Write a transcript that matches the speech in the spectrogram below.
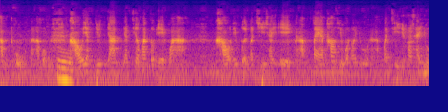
ทำถูกนะครับผมอืมเขายังยืนยันยังเชื่อมั่นตัวเองว่า เขานี่เปิดบัญชีใช้เองนะครับ แต่เท่าที่บนอยู่นะครั บัญชีที่เขาใช้อยู่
